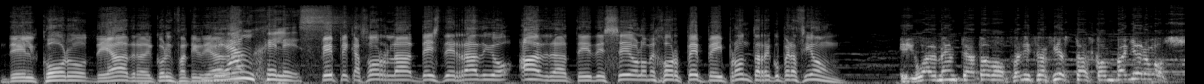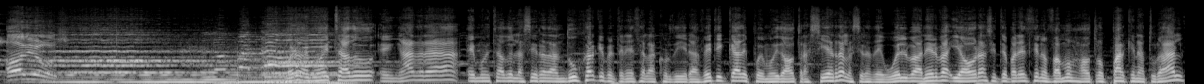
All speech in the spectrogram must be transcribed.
del coro de Adra, del coro infantil de De Adra. ángeles. Pepe Cazorla, desde Radio Adra, te deseo lo mejor, Pepe, y pronta recuperación. Igualmente a todos, felices fiestas, compañeros. Adiós. Bueno, hemos estado en Adra, hemos estado en la Sierra de Andújar, que pertenece a las cordilleras béticas, después hemos ido a otra sierra, la Sierra de Huelva, Nerva, y ahora, si te parece, nos vamos a otro parque natural,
